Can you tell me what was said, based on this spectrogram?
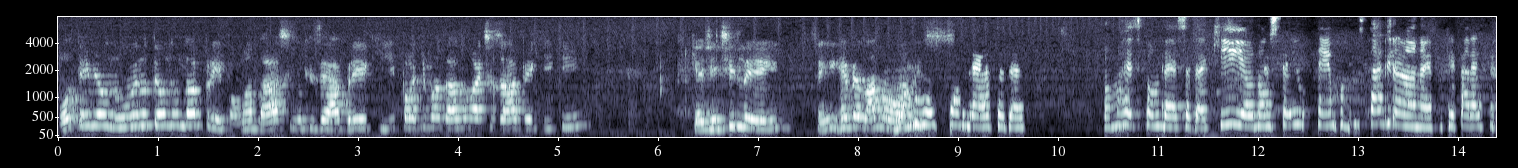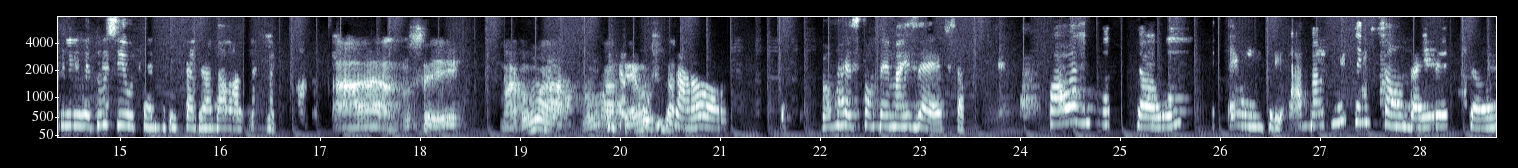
ou tem meu número ou tem o número da Pri. Pode mandar, se não quiser abrir aqui, pode mandar no WhatsApp aqui que, que a gente lê, hein? Sem revelar nomes. Vamos responder essa daqui. Vamos responder essa daqui. Eu não sei o tempo do Instagram, né? Porque parece que reduziu o tempo do Instagram da live. Ah, não sei. Mas vamos lá. Vamos lá então, até onde dá. Tá, ó, vamos responder mais essa. Qual a relação entre a manutenção da ereção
